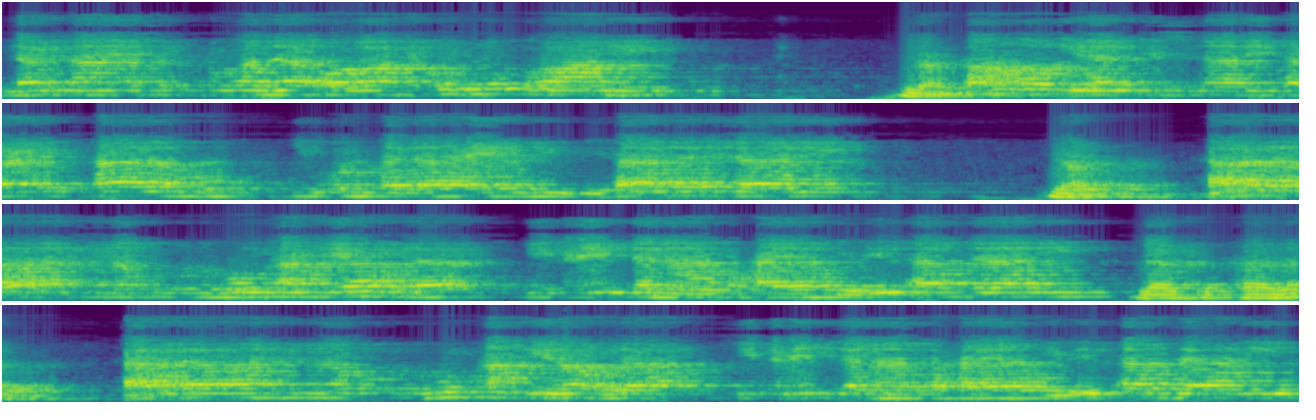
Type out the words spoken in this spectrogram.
لما يصح ولا واحد النكران نعم. فانظر إلى الإسناد تعرف حاله إن كنت علم بهذا الشان نعم. هذا ونحن نقول هم احياء لكن عندنا حياه للابدان لكن هذا. هذا ونحن نقول هم احياء لكن عندنا كحياه للابدان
